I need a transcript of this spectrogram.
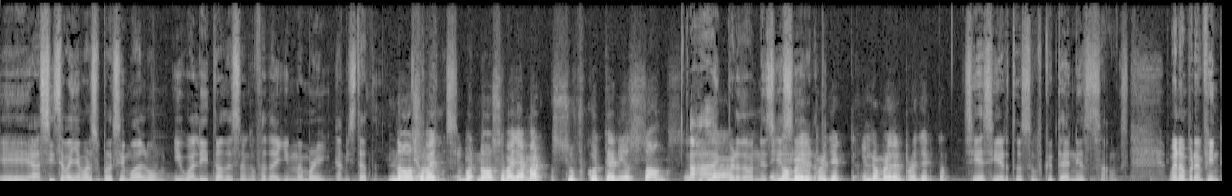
Eh, así se va a llamar su próximo álbum, igualito, The Song of a Dying Memory, Amistad. No, se va, no se va, a llamar Subcutaneous Songs. Ah, perdón, el nombre del proyecto. El nombre del proyecto. Sí, es cierto, Subcutaneous Songs. Bueno, pero en fin,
